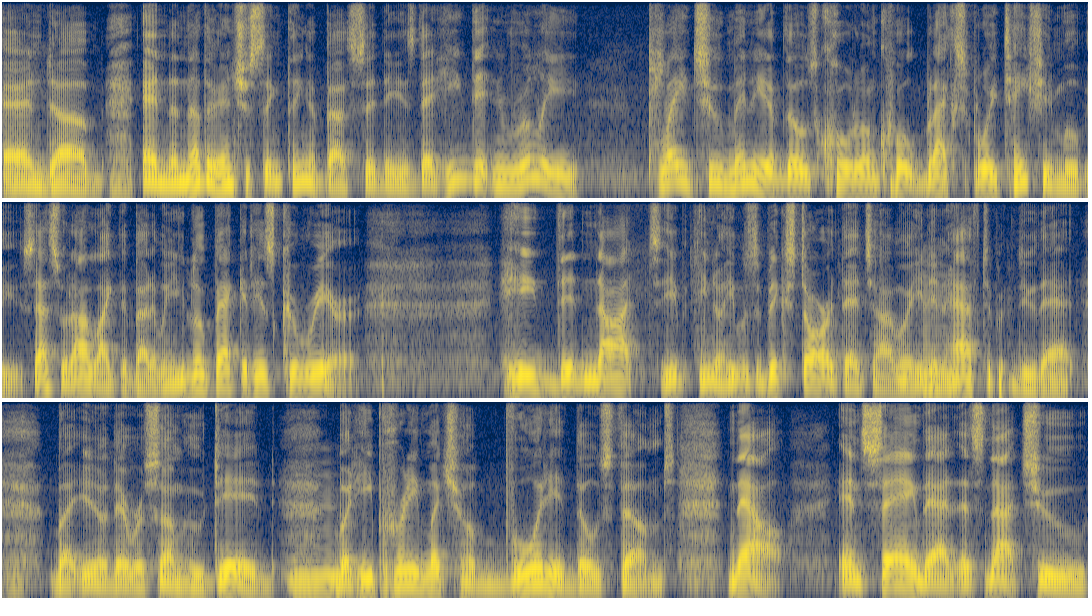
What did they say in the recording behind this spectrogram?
And uh, and another interesting thing about Sidney is that he didn't really play too many of those quote unquote black exploitation movies. That's what I liked about it. When you look back at his career, he did not. He, you know, he was a big star at that time where he didn't mm-hmm. have to do that, but you know there were some who did. Mm-hmm. But he pretty much avoided those films. Now. In saying that, it's not to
